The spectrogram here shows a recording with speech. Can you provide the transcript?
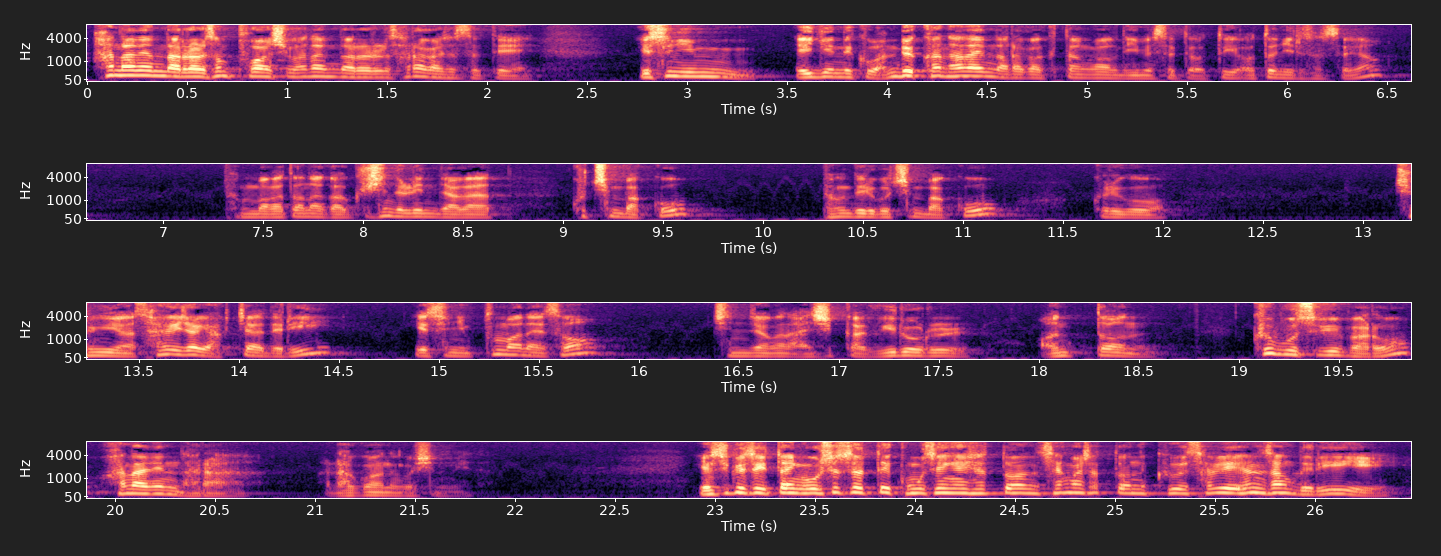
하나님 나라를 선포하시고 하나님 나라를 살아가셨을 때 예수님에게 있는 그 완벽한 하나님 나라가 그 땅 가운데 임했을 때 어떤 어떤 일이 있었어요? 병마가 떠나가 귀신 들린 자가 고침받고 병들이 고침받고 그리고 중요한 사회적 약자들이 예수님 품 안에서 진정한 안식과 위로를 얻던 그 모습이 바로 하나님 나라라고 하는 것입니다. 예수께서 이 땅에 오셨을 때 공생하셨던 생하셨던 그 사회 현상들이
